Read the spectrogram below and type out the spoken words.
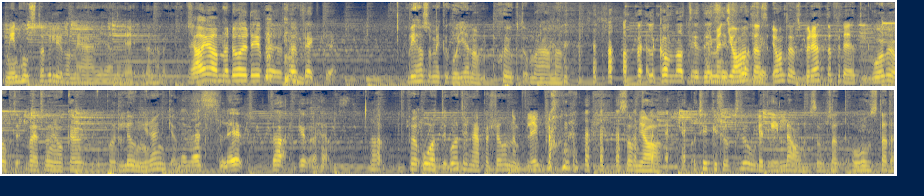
Min hosta vill ju vara med igen i, i den här veckan. Ja, ja, men då är det perfekt det. Vi har så mycket att gå igenom. Sjukdomar och annat. Välkomna till Nej, This men jag har, inte ens, jag har inte ens berättat för dig att igår var jag, åkte, var jag tvungen att åka på lungröntgen. Nej men sluta, gud vad hemskt. Ja, för att återgå till den här personen på flygplanet som jag och tycker så otroligt illa om som satt och hostade.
